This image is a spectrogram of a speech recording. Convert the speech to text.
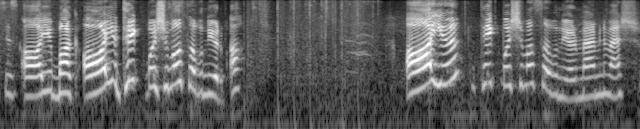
Siz A'yı bak A'yı tek başıma savunuyorum. Ah. A'yı tek başıma savunuyorum. Mermini ver.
